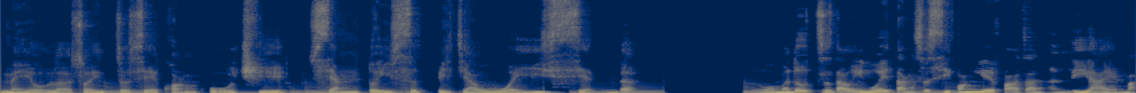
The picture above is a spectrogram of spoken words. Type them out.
没有了，所以这些矿湖区相对是比较危险的。我们都知道，因为当时锡矿业发展很厉害嘛。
